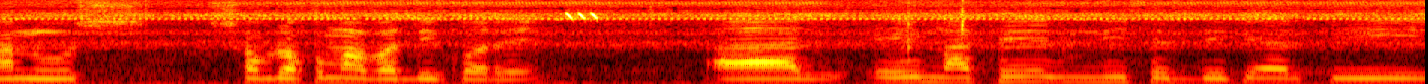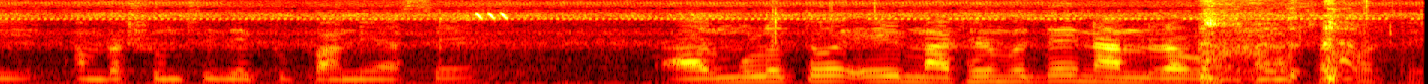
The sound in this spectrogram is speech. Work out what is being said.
মানুষ সব রকম আবাদি করে। আর এই মাঠের নিচের দিকে আর কি আমরা শুনছি যে একটু পানি আছে। আর মূলত এই মাঠের মধ্যে নানা রকম সমস্যা ঘটে।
